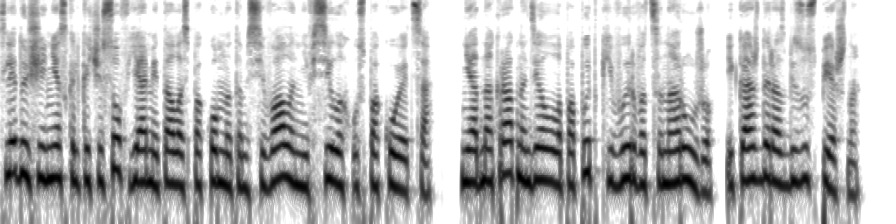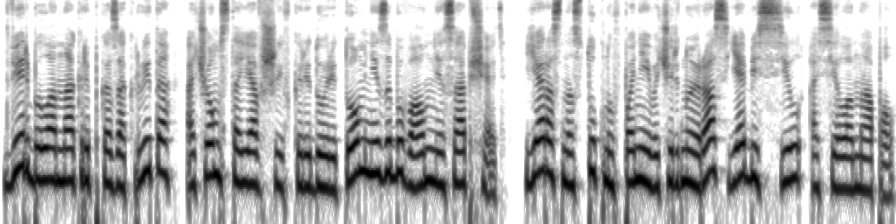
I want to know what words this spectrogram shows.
Следующие несколько часов я металась по комнатам Севала, не в силах успокоиться. Неоднократно делала попытки вырваться наружу, и каждый раз безуспешно. Дверь была накрепко закрыта, о чем стоявший в коридоре Том не забывал мне сообщать. Яростно стукнув по ней в очередной раз, я без сил осела на пол.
